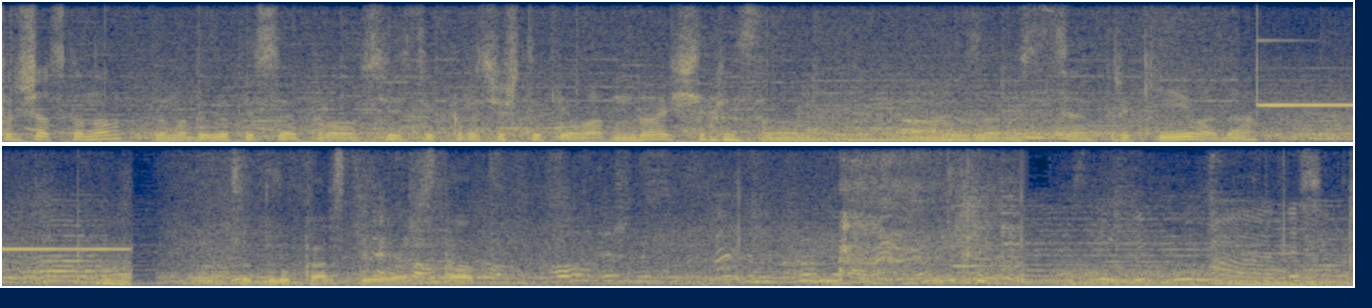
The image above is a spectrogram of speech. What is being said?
Прическа норм? Будемо дивитися про всі ці коротше, штуки. Ладно, давай ще раз. Ми зараз в центрі Києва, так? Да? Це друкарський верстат. Наскільки пума на сьогодні?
